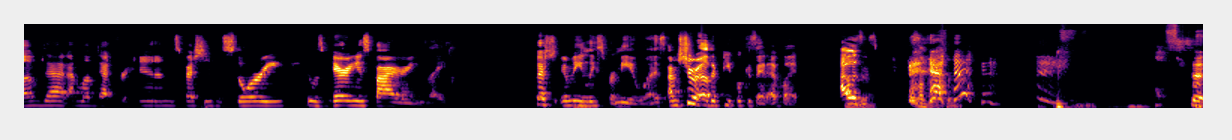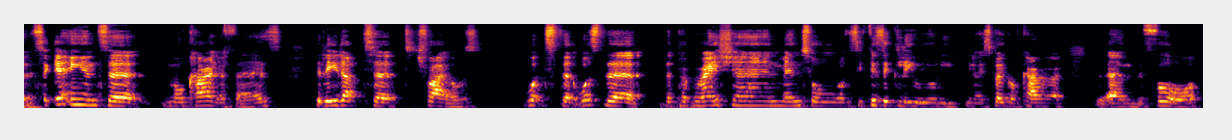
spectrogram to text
love that. I love that for him, especially his story. It was very inspiring. Like, especially, I mean, at least for me, it was. I'm sure other people could say that, but I was. so, so getting into more current affairs, the lead up to, to trials, what's the what's the the preparation, mental, obviously physically? We already you know spoke of camera um, before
